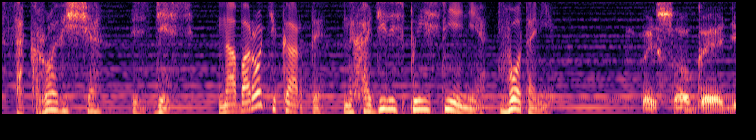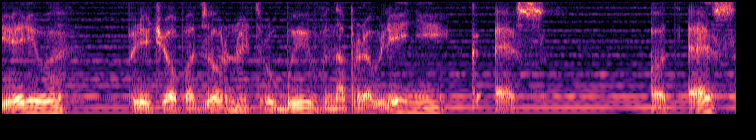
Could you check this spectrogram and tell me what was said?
«Сокровища здесь». На обороте карты находились пояснения. Вот они. Высокое дерево, плечо подзорной трубы в направлении к С. От С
